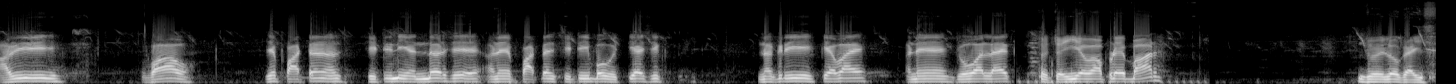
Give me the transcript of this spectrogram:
આવી, વાવ, જે પાટણ સિટીની અંદર છે અને પાટણ સિટી બહુ ઐતિહાસિક નગરી કહેવાય અને જોવાલાયક તો જઈએ આપણે બહાર. જોઈ લો ગાઈસ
